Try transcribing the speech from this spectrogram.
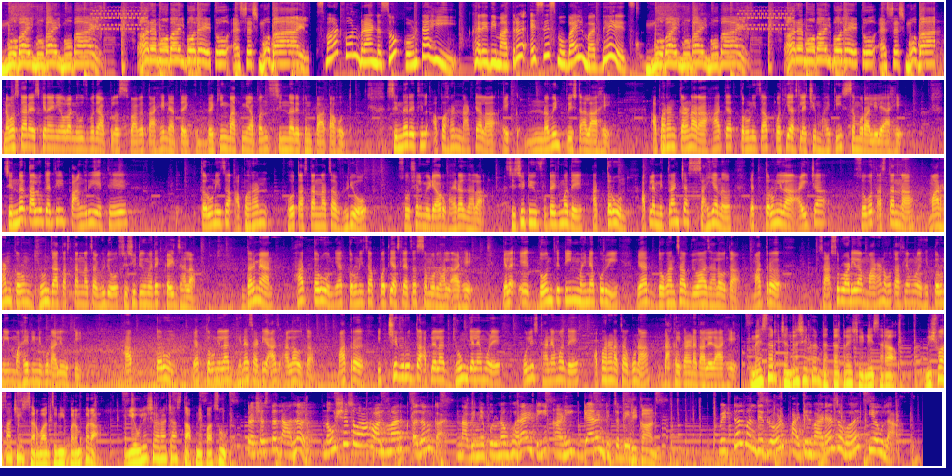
Mobile mobile mobile अरे mobile बोले तो S S mobile smartphone brand असो कोणताही. खरेदी मात्र एस एस मोबाईल मध्येच. मोबाइल मोबाइल मोबाइल अरे मोबाइल बोले तो एस एस मोबाइल नमस्कार एस के नाईन येवला न्यूजमध्ये आपलं स्वागत आहे. आणि आता एक ब्रेकिंग बातमी आपण सिन्नर येथून पाहत आहोत. सिन्नर येथील अपहरण नाट्याला एक नवीन ट्विस्ट आला आहे. अपहरण करणारा हा त्या तरुणीचा पती असल्याची माहिती समोर आलेली आहे. सिन्नर तालुक्यातील पांगरी येथे तरुणीचं अपहरण होत असतानाचा व्हिडिओ सोशल मीडियावर व्हायरल झाला. सी सी टी व्ही फुटेजमध्ये हा तरुण आपल्या मित्रांच्या साह्यानं या तरुणीला आईच्या सोबत असताना मारहाण करून घेऊन जात असतानाचा व्हिडिओ सी सी टी व्हीमध्ये कैद झाला. दरम्यान हा तरुण या तरुणीचा पती असल्याचं समोर झालं आहे. गेल्या एक दोन ते तीन महिन्यापूर्वी या दोघांचा विवाह झाला होता. मात्र सासूरवाडीला मारहाण होत असल्यामुळे ही तरुणी माहेरी निघून आली होती. हा तरुण या तरुणीला घेण्यासाठी आज आला होता. मात्र इच्छेविरुद्ध आपल्याला घेऊन गेल्यामुळे पोलीस ठाण्यामध्ये अपहरणाचा गुन्हा दाखल करण्यात आलेला आहे. मेसर चंद्रशेखर दत्तात्रय शेंडे सराफ विश्वासाची सर्वात जुनी परंपरा येवले शहराच्या स्थापनेपासून. प्रशस्त दालन नऊशे सोळा हॉलमार्क अलंकार नाविन्यपूर्ण व्हरायटी आणि गॅरंटीचं बिल. ठिकाण. विठ्ठल मंदिर रोड पाटील वाड्याजवळ येवला.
